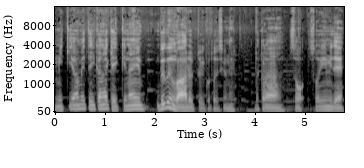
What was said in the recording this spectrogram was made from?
見極めていかなきゃいけない部分はあるということですよね。だからそうそういう意味で、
